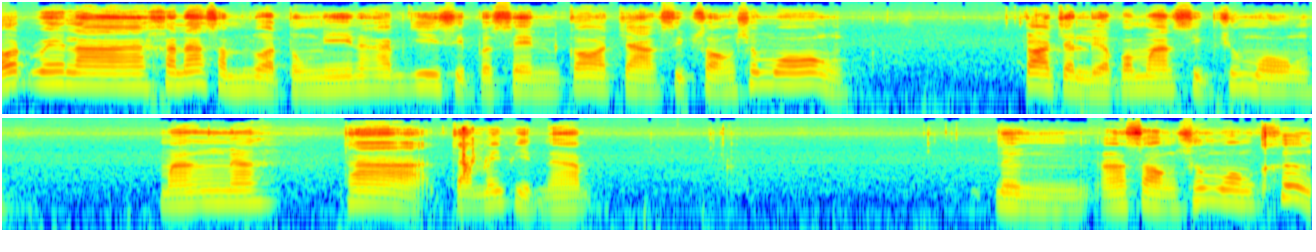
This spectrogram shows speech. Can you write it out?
ลดเวลาคณะสำรวจตรงนี้นะครับ 20%ก็จาก 12 ชั่วโมง ก็จะเหลือประมาณ 10 ชั่วโมง มั้งนะ ถ้าจำไม่ผิดนะครับ1อ่า2ชั่วโมงครึ่ง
